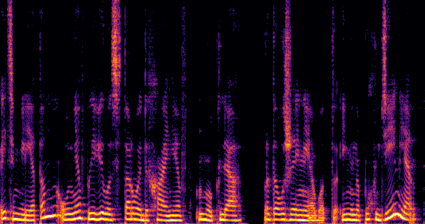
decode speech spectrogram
этим летом у меня появилось второе дыхание ну, для продолжения вот именно похудения –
